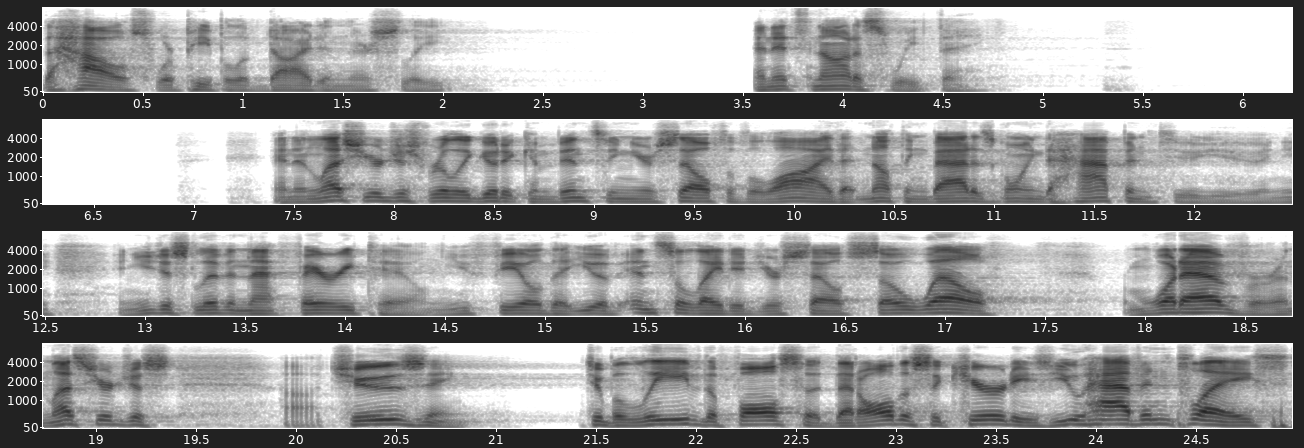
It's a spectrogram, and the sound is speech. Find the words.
the house where people have died in their sleep. And it's not a sweet thing. And unless you're just really good at convincing yourself of the lie that nothing bad is going to happen to you, and you, and you just live in that fairy tale, and you feel that you have insulated yourself so well from whatever, unless you're just uh, choosing to believe the falsehood that all the securities you have in place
